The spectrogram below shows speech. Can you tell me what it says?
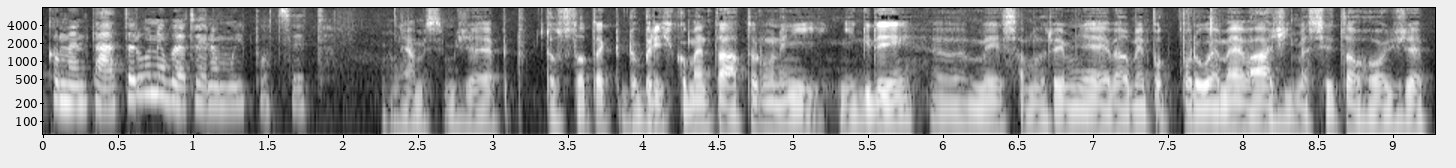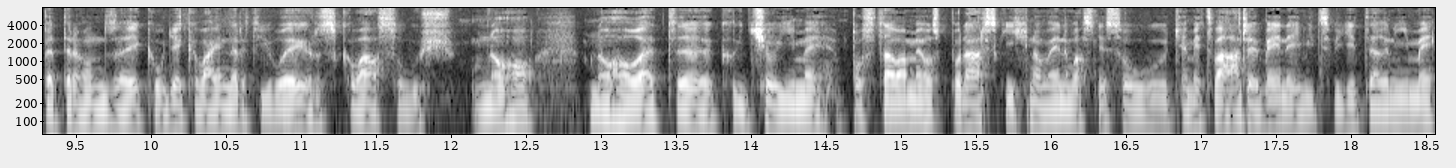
komentátorů, nebo je to jenom můj pocit? Já myslím, že dostatek dobrých komentátorů není nikdy. My samozřejmě je velmi podporujeme, vážíme si toho, že Petr Honzej, Kouděk Weiner, Julie Jrsková jsou už mnoho, mnoho let klíčovými postavami hospodářských novin, vlastně jsou těmi tvářemi nejvíc viditelnými.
